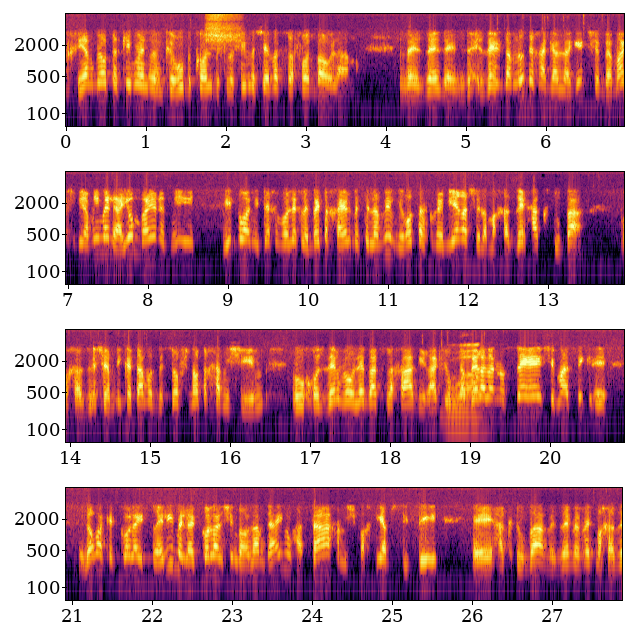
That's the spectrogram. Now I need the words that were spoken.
הכי הרבה עותקים ממנו נמכרו בכל, ב-37 שפות בעולם. וזה זה, זה, זה הזדמנות דרך אגב להגיד שממש בימים אלה, היום בערב, מפה אני תכף הולך לבית החייל בתל אביב לראות את הפרמיירה של המחזה הכתובה. מחזה שאבי כתב עוד בסוף שנות החמישים, והוא חוזר ועולה בהצלחה אדירה, כי הוא וואו. מדבר על הנושא שמעסיק אה, לא רק את כל הישראלים, אלא את כל האנשים בעולם. דהיינו, התא המשפחתי הבסיסי, הכתובה, וזה באמת מחזה.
